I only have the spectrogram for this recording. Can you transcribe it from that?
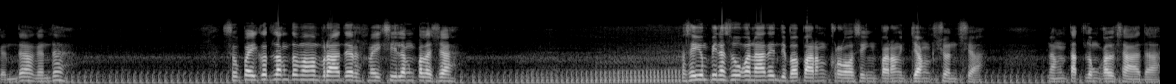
Ganda, ganda. So paikot lang to mga brother, maiksi lang pala siya. Kasi yung pinasukan natin, 'di ba, parang crossing, parang junction siya ng tatlong kalsada.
